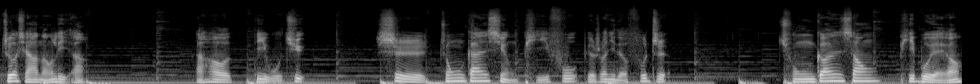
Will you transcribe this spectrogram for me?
遮瑕能力啊。然后第五句是中干性皮肤，比如说你的肤质，중간성피부예 요。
